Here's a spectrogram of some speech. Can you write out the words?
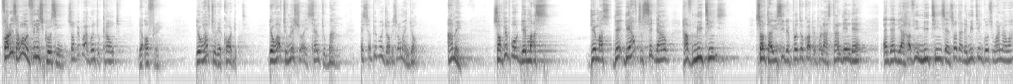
For instance, when we finish closing, some people are going to count the offering. They will have to record it. They will have to make sure it's sent to bank. It's your people's job, it's not my job. Amen. Some people they must, they must, they, they have to sit down, have meetings. Sometimes you see the protocol people are standing there and then they are having meetings, and so that the meeting goes one hour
